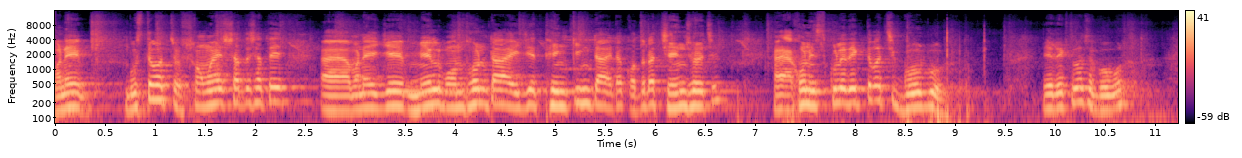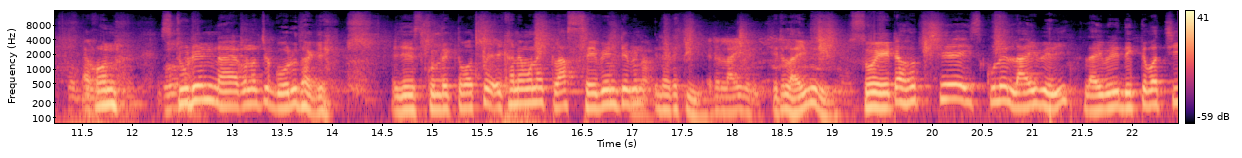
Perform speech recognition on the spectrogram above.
মানে বুঝতে পারছ? সময়ের সাথে সাথে মানে এই যে মেল বন্ধনটা এই যে থিঙ্কিংটা এটা কতটা চেঞ্জ হয়েছে? হ্যাঁ এখন স্কুলে দেখতে পাচ্ছি গোবর এ দেখতে পাচ্ছ গোবর এখন স্টুডেন্ট না এখন হচ্ছে গরু থাকে। এই যে স্কুল দেখতে পাচ্ছ এখানে মনে হয় ক্লাস সেভেন টেভেন এটা কি? এটা লাইব্রেরি এটা লাইব্রেরি সো এটা হচ্ছে স্কুলের লাইব্রেরি লাইব্রেরি দেখতে পাচ্ছি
